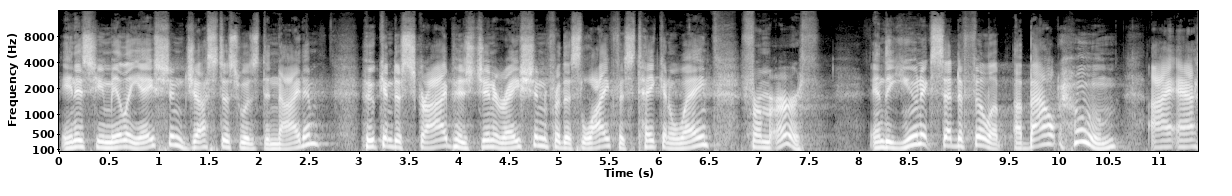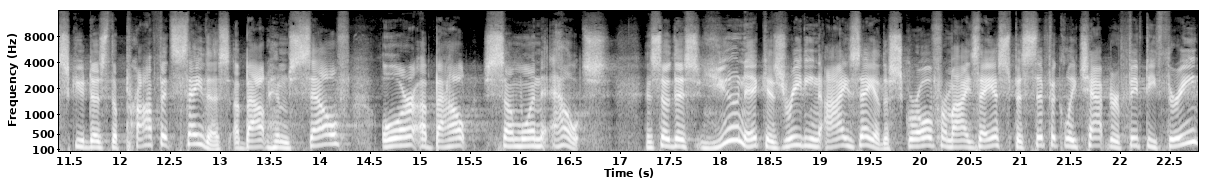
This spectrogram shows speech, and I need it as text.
In his humiliation, justice was denied him. Who can describe his generation? For this life is taken away from earth. And the eunuch said to Philip, About whom, I ask you, does the prophet say this? About himself or about someone else? And so this eunuch is reading Isaiah, the scroll from Isaiah, specifically chapter 53,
